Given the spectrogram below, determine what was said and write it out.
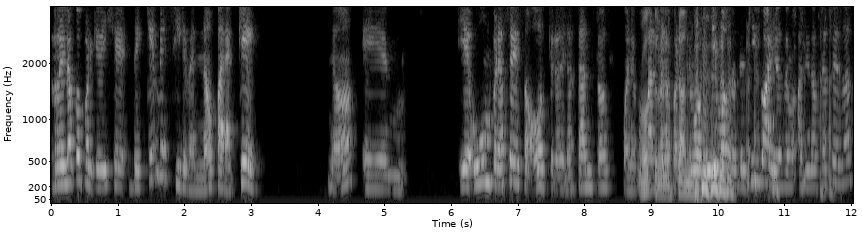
re loco porque dije, ¿de qué me sirven, no? ¿Para qué? ¿No? Em, y hubo un proceso, otro de los tantos, bueno, con Mar nos conocemos, vivimos hace cinco años haciendo procesos.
